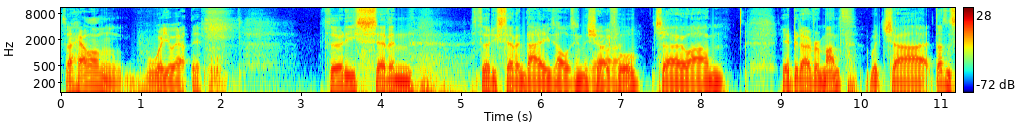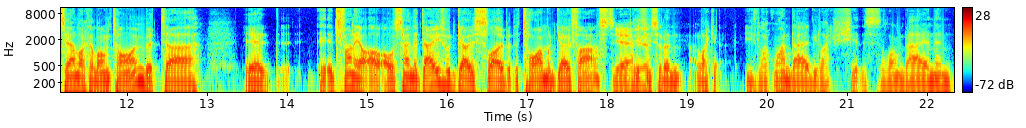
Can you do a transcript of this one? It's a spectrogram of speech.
So, how long were you out there for? 37, 37 days I was in the Yeah, show righto. for. So, um, yeah, a bit over a month, which uh, doesn't sound like a long time, but uh, yeah, it- it's funny. I, I was saying the days would go slow, but the time would go fast. Yeah. If Yeah. you sort of like, you like one day, I'd be like, shit, this is a long day. And then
